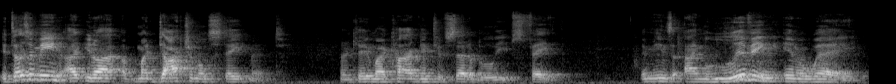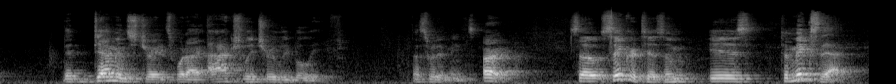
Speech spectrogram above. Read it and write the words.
It doesn't mean, I, you know, I, my doctrinal statement, okay, my cognitive set of beliefs, faith. It means I'm living in a way that demonstrates what I actually truly believe. That's what it means. All right. So syncretism is to mix that,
